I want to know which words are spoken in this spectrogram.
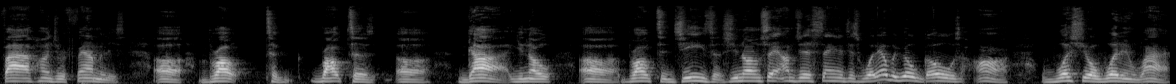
500 families uh, brought to brought to uh, God, you know, uh, brought to Jesus. You know what I'm saying? I'm just saying, just whatever your goals are, what's your what and why?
